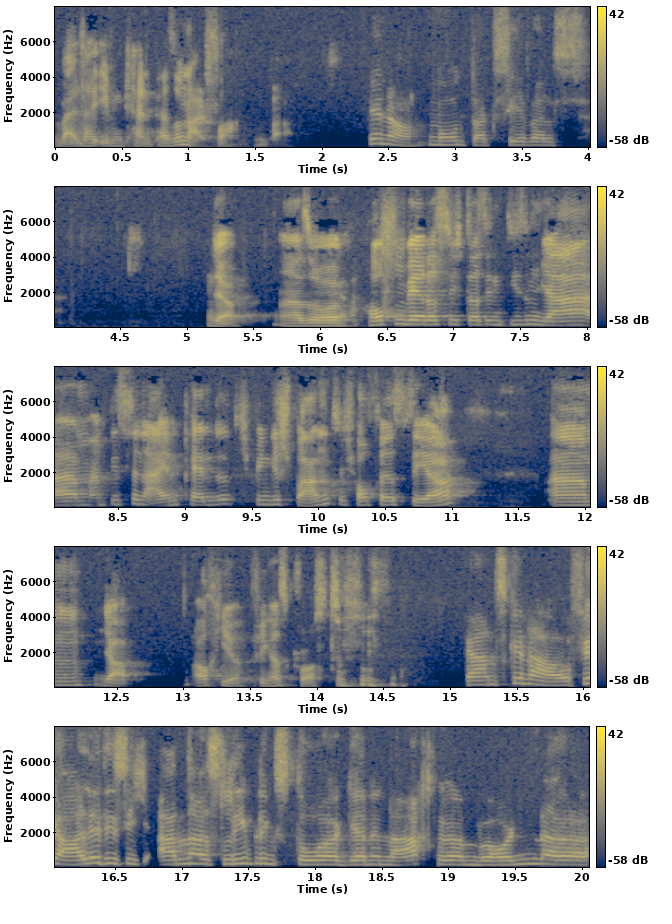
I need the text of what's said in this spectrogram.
weil da eben kein Personal vorhanden war. Genau, montags jeweils. Ja, also ja. hoffen wir, dass sich das in diesem Jahr ähm, ein bisschen einpendelt. Ich bin gespannt. Ich hoffe es sehr. Ähm, ja, auch hier, fingers crossed. Ganz genau. Für alle, die sich Annas Lieblingsstore gerne nachhören wollen, äh,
